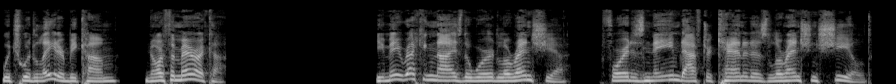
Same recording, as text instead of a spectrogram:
which would later become North America. You may recognize the word Laurentia, for it is named after Canada's Laurentian Shield,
